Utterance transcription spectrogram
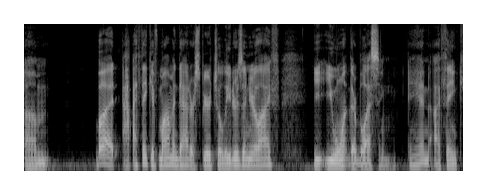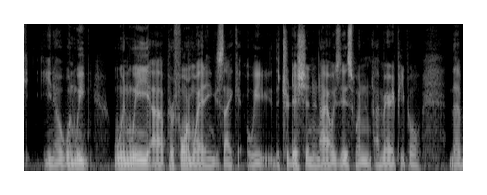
Um, but I think if mom and dad are spiritual leaders in your life, you, you want their blessing. And I think you know when we when we uh, perform weddings, like we the tradition, and I always do this when I marry people. The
